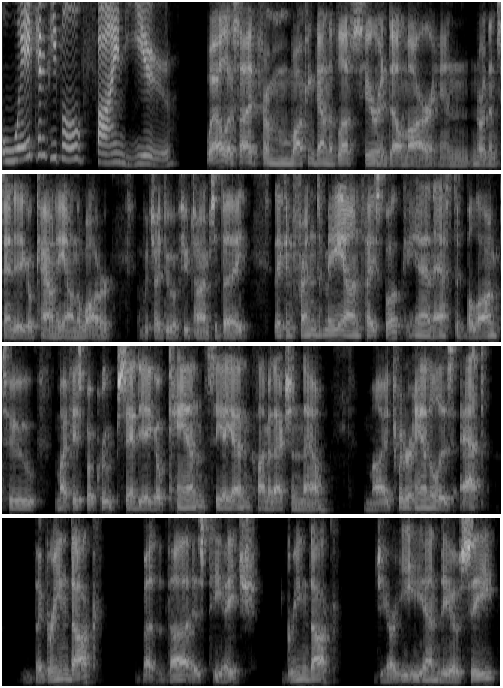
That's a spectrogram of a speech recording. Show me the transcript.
where can people find you? Well, aside from walking down the bluffs here in Del Mar in northern San Diego County on the water, which I do a few times a day, they can friend me on Facebook and ask to belong to my Facebook group, San Diego CAN, C A N, Climate Action Now. My Twitter handle is at the Green Doc, but the is T H, Green Doc, G R E E N D O C.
